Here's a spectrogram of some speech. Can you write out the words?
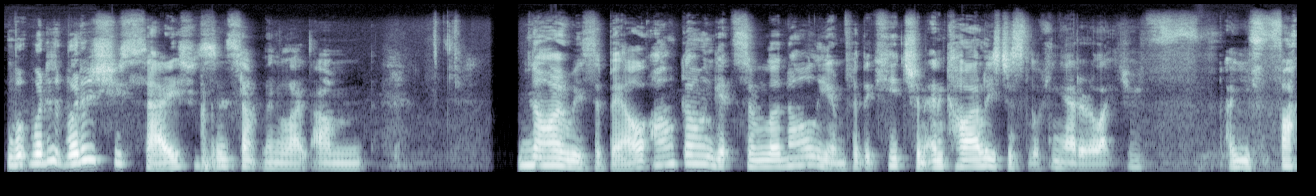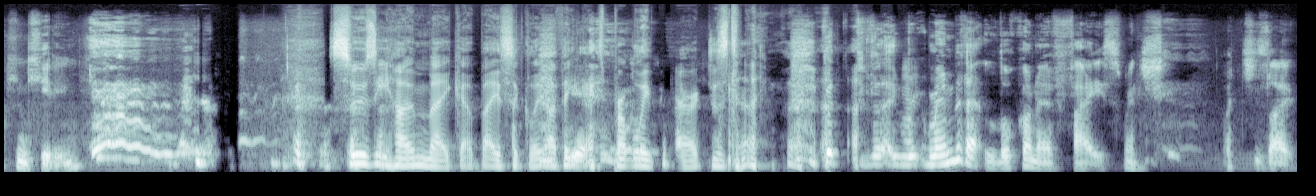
what, what, did, what does she say? She says something like, um, no, Isabel, I'll go and get some linoleum for the kitchen. And Kylie's just looking at her like, you, f- are you fucking kidding? Susie Homemaker, basically. I think Yeah. that's probably the character's name. but like, remember that look on her face when she when she's like,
